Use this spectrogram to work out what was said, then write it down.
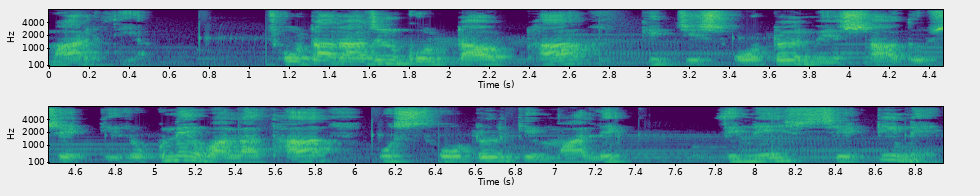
मार दिया। छोटा राजन को डाउट था कि जिस होटल में साधु सेट्टी रुकने वाला था, उस होटल के मालिक दिनेश सेट्टी ने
